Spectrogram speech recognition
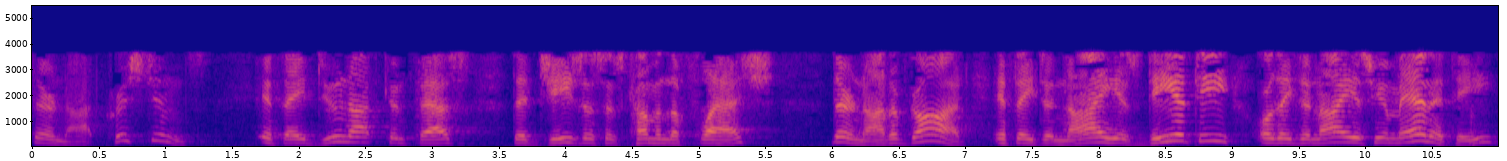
They're not Christians. If they do not confess that Jesus has come in the flesh, they're not of God. If they deny His deity or they deny His humanity,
